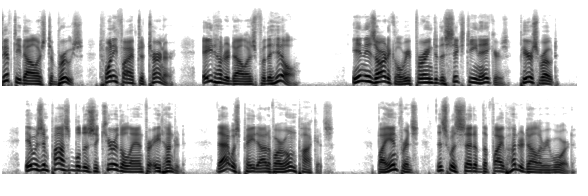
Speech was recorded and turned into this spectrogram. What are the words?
$50 to Bruce, 25 to Turner, $800 for the Hill. In his article referring to the 16 acres, Pierce wrote, "It was impossible to secure the land for 800. That was paid out of our own pockets. By inference, this was said of the $500 reward."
